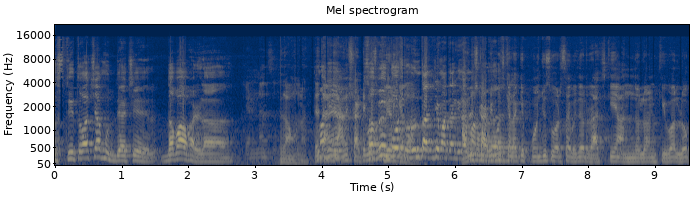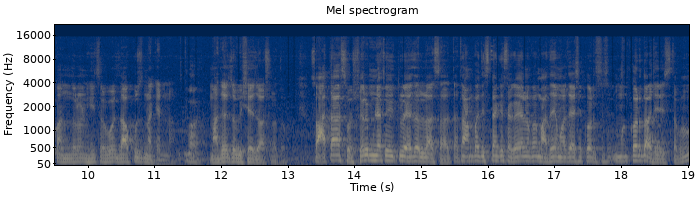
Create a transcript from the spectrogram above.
अस्तित्वाच्या मुद्द्याचेर दबाव हाडला? केला. की पंचवीस वर्सां भितर राजकीय आंदोलन किंवा लोक आंदोलन ही चळवळ जावपूच ना केन्ना. म्हादयचो विशय जो आसलो तो. सो आतां सोशल मिडियाचो इतलो हे जाल्लो आसा आतां आमकां दिसता की सगळ्या लोकांक म्हादय म्हादय अशें कर करता अशें दिसता पूण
